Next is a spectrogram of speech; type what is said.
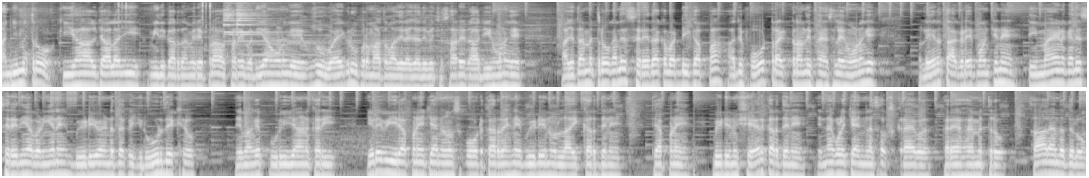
ਹਾਂਜੀ ਮਿੱਤਰੋ, ਕੀ ਹਾਲ ਚਾਲ ਆ ਜੀ? ਉਮੀਦ ਕਰਦਾ ਮੇਰੇ ਭਰਾ ਸਾਰੇ ਵਧੀਆ ਹੋਣਗੇ। ਉਸ ਵਾਹਿਗੁਰੂ ਪ੍ਰਮਾਤਮਾ ਦੀ ਰਜ਼ਾ ਦੇ ਵਿੱਚ ਸਾਰੇ ਰਾਜੀ ਹੋਣਗੇ। ਅੱਜ ਤਾਂ ਮਿੱਤਰੋ ਕਹਿੰਦੇ ਸਿਰੇ ਦਾ ਕਬੱਡੀ ਕੱਪ ਆ। ਅੱਜ ਫੋਰ ਟਰੈਕਟਰਾਂ ਦੇ ਫੈਸਲੇ ਹੋਣਗੇ। ਪਲੇਅਰ ਤਾਗੜੇ ਪਹੁੰਚੇ ਨੇ। ਟੀਮਾਂ ਐਨ ਕਹਿੰਦੇ ਸਿਰੇ ਦੀਆਂ ਬਣੀਆਂ ਨੇ। ਵੀਡੀਓ ਐਂਡ ਤੱਕ ਜਰੂਰ ਦੇਖਿਓ। ਦੇਵਾਂਗੇ ਪੂਰੀ ਜਾਣਕਾਰੀ। ਜਿਹੜੇ ਵੀਰ ਆਪਣੇ ਚੈਨਲ ਨੂੰ ਸਪੋਰਟ ਕਰ ਰਹੇ ਨੇ, ਵੀਡੀਓ ਨੂੰ ਲਾਈਕ ਕਰਦੇ ਨੇ ਤੇ ਆਪਣੇ ਵੀਡੀਓ ਨੂੰ ਸ਼ੇਅਰ ਕਰਦੇ ਨੇ। ਜਿਨ੍ਹਾਂ ਕੋਲ ਚੈਨਲ ਸਬਸਕ੍ਰਾਈਬ ਕਰਿਆ ਹੋਇਆ ਮਿੱਤਰੋ, ਸਾਰਿਆਂ ਦਾ ਦਿਲੋਂ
